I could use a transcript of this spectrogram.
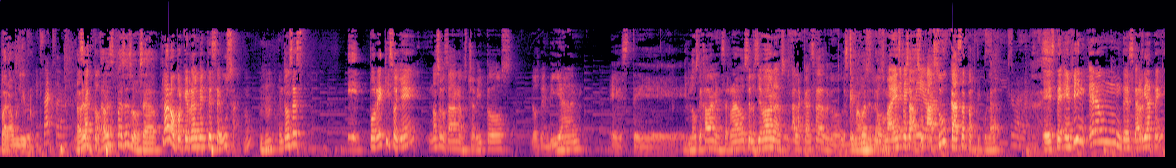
para un libro. Exacto. A veces, Exacto. a veces pasa eso, o sea, Claro, porque realmente se usa, ¿no? Entonces, eh, por X o Y, no se los daban a los chavitos, los vendían, este, los dejaban encerrados, se los llevaban a, su- a la casa de los, Los de quemaban los- en la los fogata. maestros, a su, a su casa particular. Qué. Este, en fin, era un desgarriate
